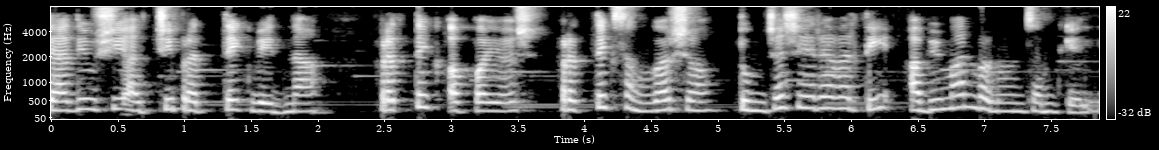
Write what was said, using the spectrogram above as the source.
त्या दिवशी आजची प्रत्येक वेदना प्रत्येक अपयश प्रत्येक संघर्ष तुमच्या चेहऱ्यावरती अभिमान बनवून चमकेल.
